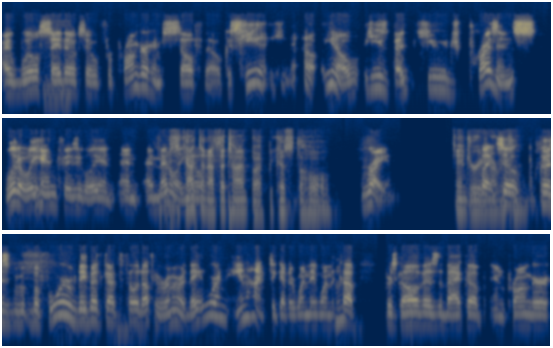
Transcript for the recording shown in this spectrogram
I will say though, so for Pronger himself though, because he, he, you know, he's the huge presence, literally and physically and and, and He was mentally. you know, captain at the time, but because of the whole right. Injury But so because before they both got to Philadelphia, remember they were in Anaheim together when they won the Mhm. cup. Bryzgalov as the backup and Pronger.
